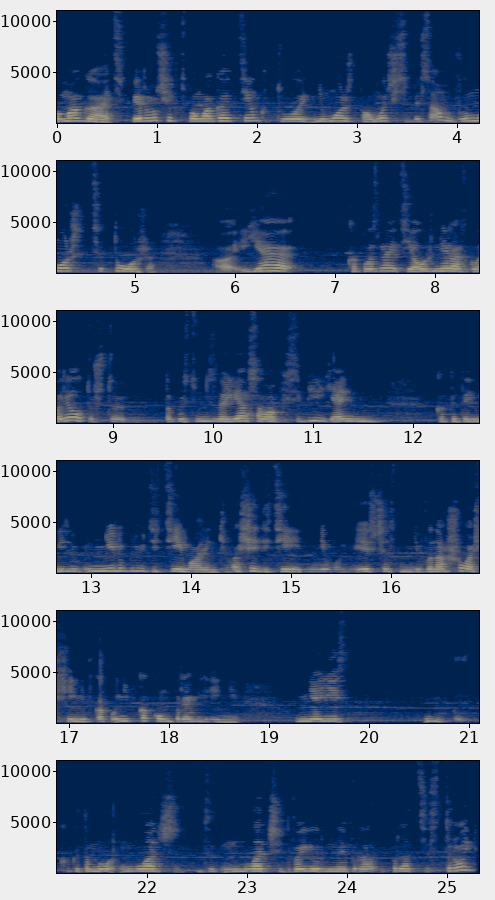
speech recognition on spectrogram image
помогать. В первую очередь помогать тем, кто не может помочь себе сам, вы можете тоже. А, я, как вы знаете, я уже не раз говорила, то, что, допустим, не знаю, я сама по себе, я как это, не, не люблю детей маленьких, вообще детей, не, я сейчас не выношу вообще ни в, как, ни в каком проявлении. У меня есть как это младший, младший двоюродный брат, брат сестрой,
